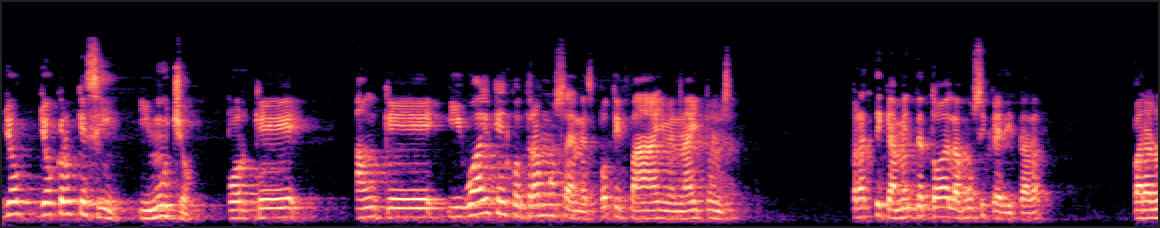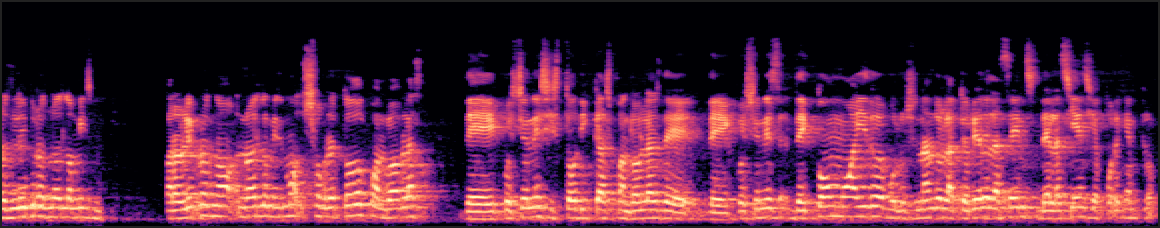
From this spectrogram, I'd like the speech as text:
yo, yo creo que sí, y mucho, porque aunque igual que encontramos en Spotify o en iTunes prácticamente toda la música editada, para los libros no es lo mismo. Para los libros no, no es lo mismo, sobre todo cuando hablas de cuestiones históricas, cuando hablas de, de cuestiones de cómo ha ido evolucionando la teoría de la, ciencia, por ejemplo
